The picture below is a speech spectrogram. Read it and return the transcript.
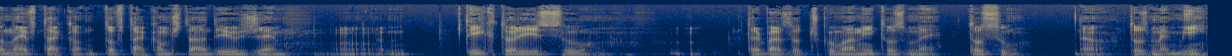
ono je v takom, to v takom štádiu, že um, tí, ktorí sú treba zočkovaní, to, sme, to sú no, to sme my,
